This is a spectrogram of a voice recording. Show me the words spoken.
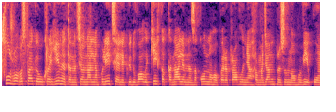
Служба безпеки України та Національна поліція ліквідували кілька каналів незаконного переправлення громадян призовного віку.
